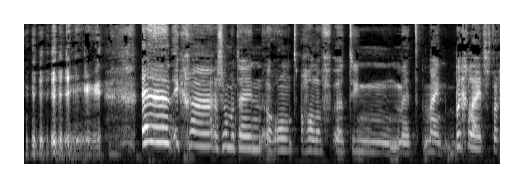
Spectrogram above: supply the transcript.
en ik ga zometeen rond half tien met mijn begeleidster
